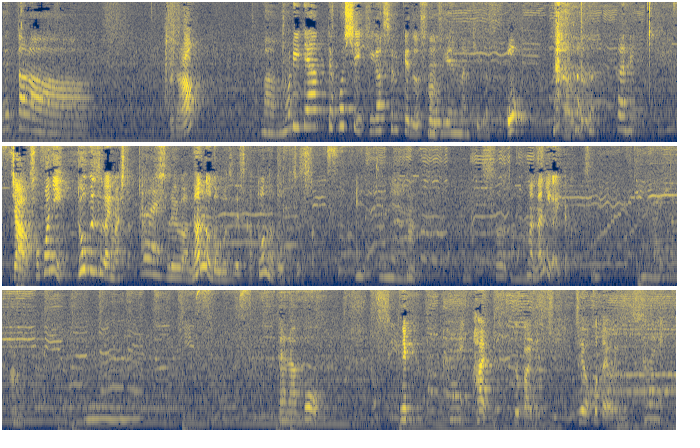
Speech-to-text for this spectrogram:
超えたらまあ森であってほしい気がするけど草原な気がする、おなるほど。はい。じゃあそこに動物がいました、はい。それは何の動物ですか？どんな動物ですか、えっとね、うん。そうだな、まあ、何がいたかですね何がいたか？うん。ララボー。猫はい。はい。了解です。では答えを言います。はい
